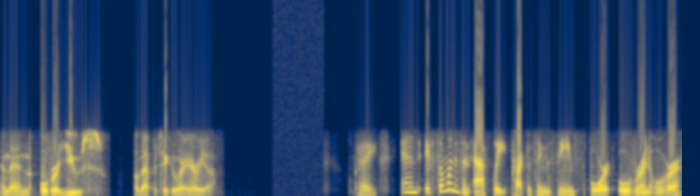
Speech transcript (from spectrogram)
and then overuse of that particular area. Okay. And if someone is an athlete practicing the same sport over and over,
